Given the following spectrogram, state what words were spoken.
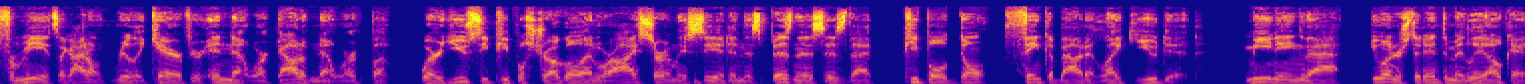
for me, it's like, I don't really care if you're in network, out of network, but where you see people struggle and where I certainly see it in this business is that people don't think about it like you did, meaning that you understood intimately, okay,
